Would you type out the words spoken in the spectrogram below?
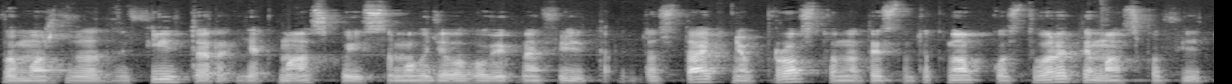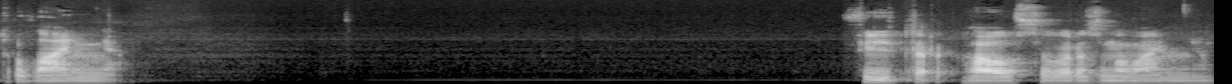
ви можете додати фільтр як маску із самого діалогового вікна фільтр. Достатньо просто натиснути кнопку Створити маску фільтрування. Фільтр гаусове розмивання.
